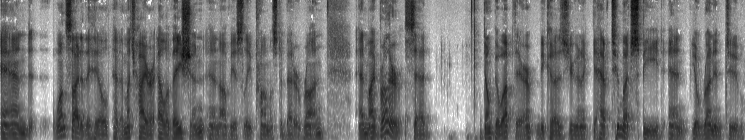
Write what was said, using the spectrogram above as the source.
and one side of the hill had a much higher elevation and obviously promised a better run. And my brother said, don't go up there because you're going to have too much speed and you'll run into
